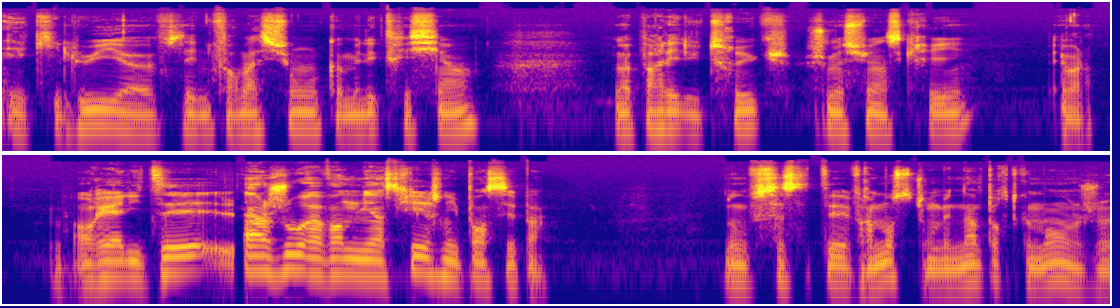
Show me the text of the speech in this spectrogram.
et qui lui faisait une formation comme électricien. M'a parlé du truc, je me suis inscrit et voilà. En réalité, un jour avant de m'y inscrire, je n'y pensais pas. Donc ça, c'était vraiment, c'est tombé n'importe comment. Je...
